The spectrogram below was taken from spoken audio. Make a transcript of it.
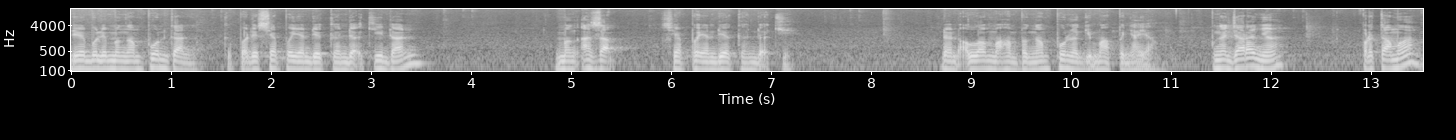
dia boleh mengampunkan kepada siapa yang dia kehendaki dan mengazab siapa yang dia kehendaki dan Allah Maha Pengampun lagi Maha Penyayang pengajarannya pertama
